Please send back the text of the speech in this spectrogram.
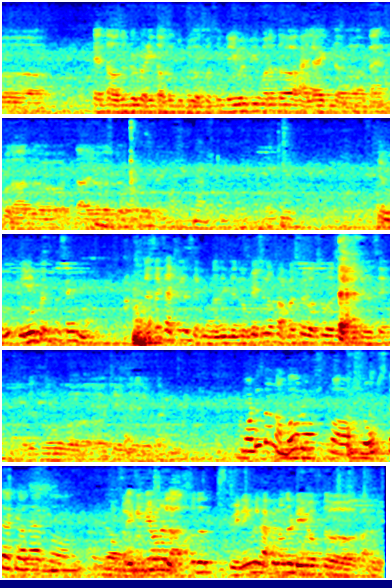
uh, 10,000 to 20,000 people also. So they will be one of the highlight uh, bands for our uh, entire. Uh, yeah. Route is the same, no? Just exactly the same. I think the location of Samba Square also is exactly the same. There is no uh, change in any of that. What is the number of uh, floats that you all have? Uh, So it will be on the last. So the screening will happen on the day of the carnival.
